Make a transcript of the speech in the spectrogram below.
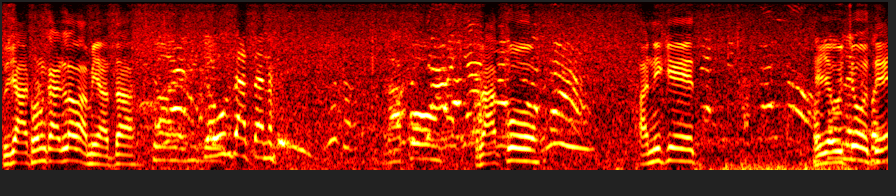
तुझी आठवण काढला आम्ही आता. जाताना. राको अनिकेत हे येऊचे होते.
